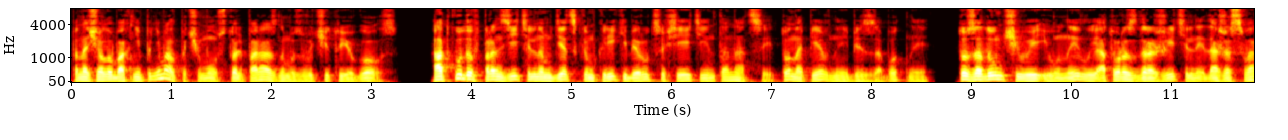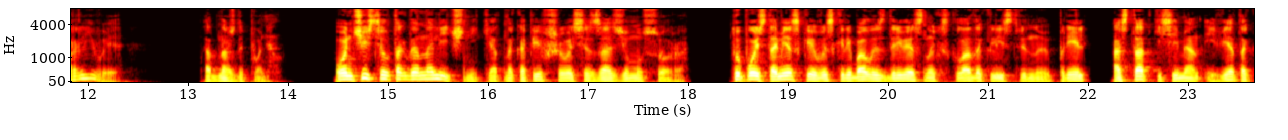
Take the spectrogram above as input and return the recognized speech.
Поначалу Бах не понимал, почему столь по-разному звучит ее голос. Откуда в пронзительном детском крике берутся все эти интонации, то напевные беззаботные, то задумчивые и унылые, а то раздражительные, даже сварливые. Однажды понял. Он чистил тогда наличники от накопившегося за зиму ссора. Тупой стамеской выскребал из древесных складок лиственную прель, остатки семян и веток,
